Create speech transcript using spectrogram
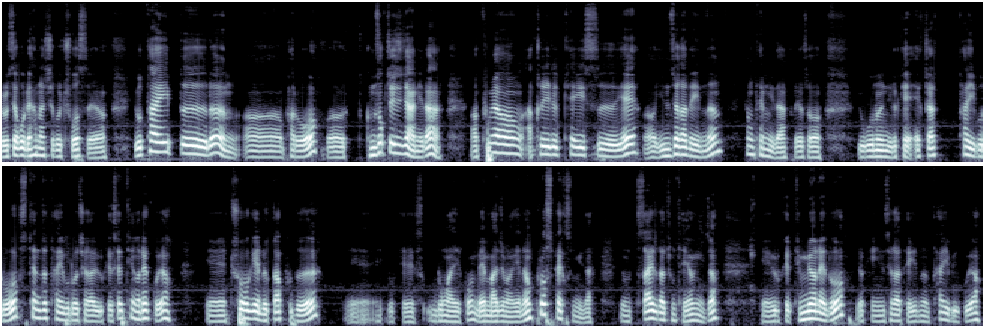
열쇠고리 하나씩을 주었어요. 요 타입들은, 어, 바로, 어, 금속 재질이 아니라, 어, 투명 아크릴 케이스에 어, 인쇄가 되어 있는 형태입니다. 그래서 요거는 이렇게 액자 타입으로 스탠드 타입으로 제가 이렇게 세팅을 했고요. 예, 추억의 르카푸들 예, 이렇게 운동화 있고 맨 마지막에는 프로스펙스입니다. 좀 사이즈가 좀 대형이죠. 예, 이렇게 뒷면에도 이렇게 인쇄가 되어 있는 타입이고요.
